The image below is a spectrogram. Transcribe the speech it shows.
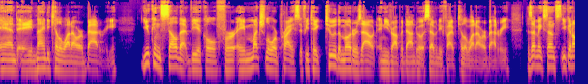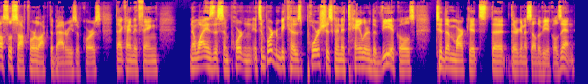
and a 90 kilowatt hour battery, you can sell that vehicle for a much lower price if you take two of the motors out and you drop it down to a 75 kilowatt hour battery. Does that make sense? You can also software lock the batteries, of course, that kind of thing. Now, why is this important? It's important because Porsche is going to tailor the vehicles to the markets that they're going to sell the vehicles in.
